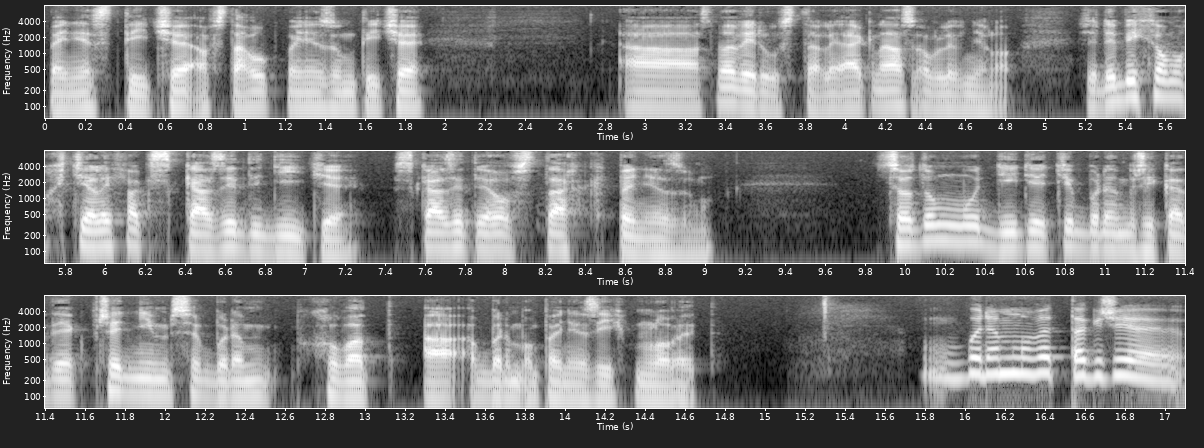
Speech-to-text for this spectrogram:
peněz týče a vztahu k penězům týče, a jsme vyrůstali a jak nás ovlivnilo. Že kdybychom chtěli fakt zkazit dítě, zkazit jeho vztah k penězům, co tomu dítěti budeme říkat, jak před ním se budeme chovat a, a budeme o penězích mluvit? Budeme mluvit tak, že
